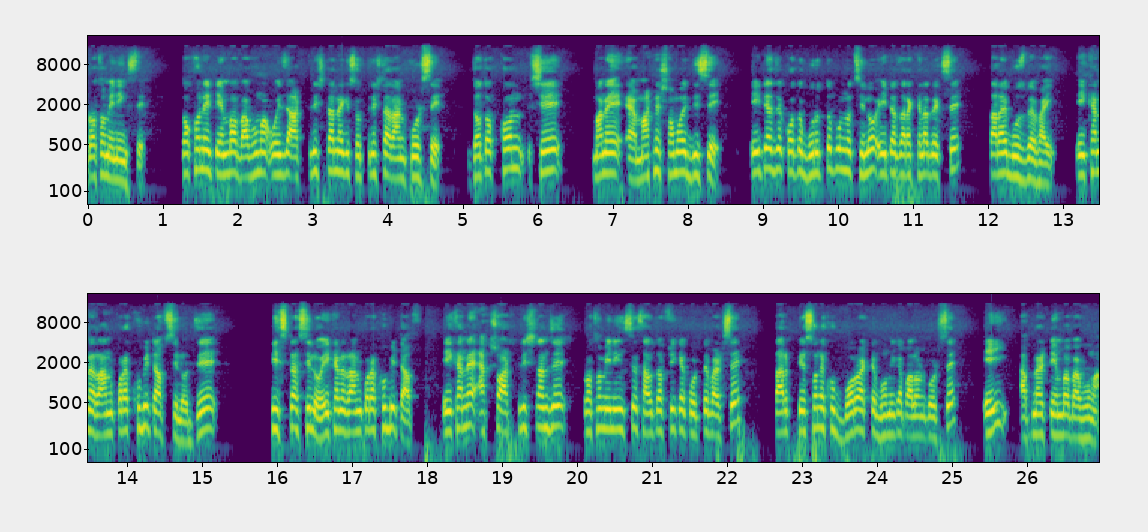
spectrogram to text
প্রথম ইনিংসে, তখন এই টেম্বা বাভুমা ওই যে আটত্রিশটা নাকি ছত্রিশটা রান করছে, যতক্ষণ সে মানে মাঠে সময় দিছে, এইটা যে কত গুরুত্বপূর্ণ ছিল, এইটা যারা খেলা দেখছে, তারাই বুঝবে ভাই। এইখানে রান করা খুবই টাফ ছিল, যে পিচটা ছিল, এইখানে রান করা খুবই টাফ এইখানে একশো আটত্রিশ রান যে প্রথম ইনিংসে সাউথ আফ্রিকা করতে পারছে তার পেছনে খুব বড় একটা ভূমিকা পালন করছে এই আপনার টেম্বা বাবুমা।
